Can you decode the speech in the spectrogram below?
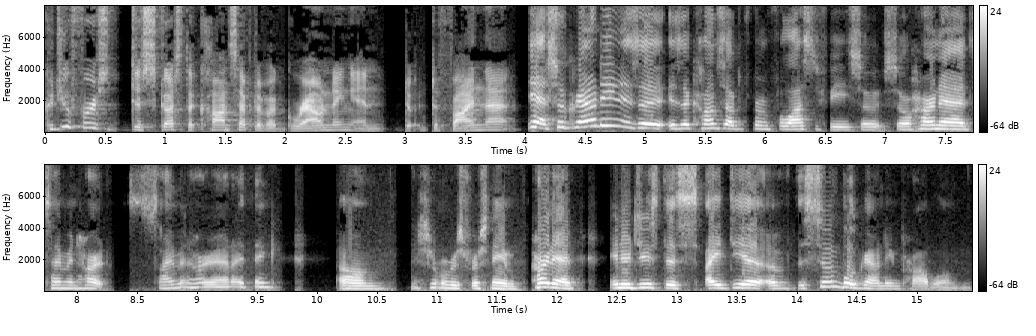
Could you first discuss the concept of a grounding and d- define that? Yeah, so grounding is a is a concept from philosophy. So so Harnad Simon Hart Simon Harnad I think um, I don't remember his first name, Harnad, introduced this idea of the symbol grounding problem,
